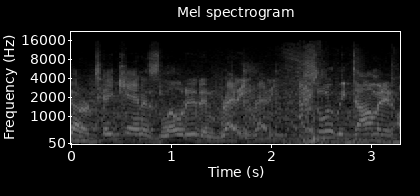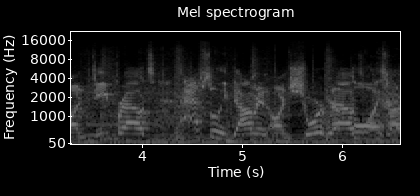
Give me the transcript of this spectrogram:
We've got our take cannons loaded and ready. Ready. Absolutely dominant on deep routes, absolutely dominant on short The routes. boys are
